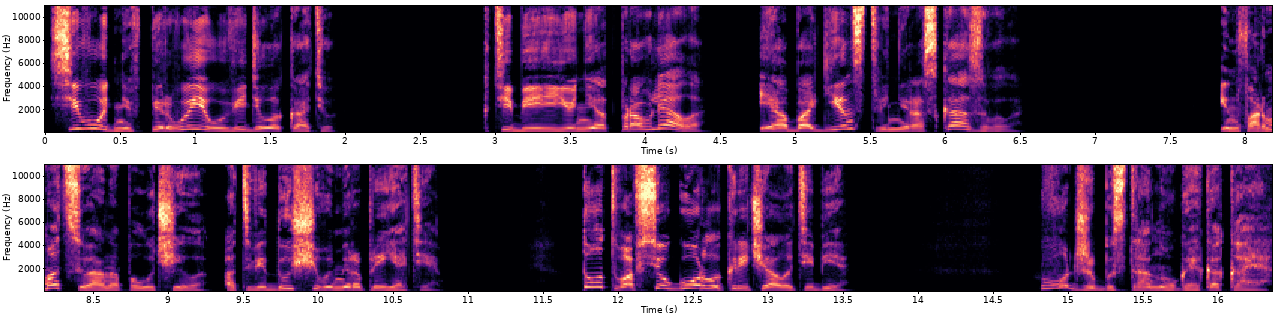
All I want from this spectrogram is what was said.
Сегодня впервые увидела Катю. К тебе ее не отправляла и об агентстве не рассказывала. Информацию она получила от ведущего мероприятия. Тот во все горло кричал о тебе. Вот же быстроногая какая.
